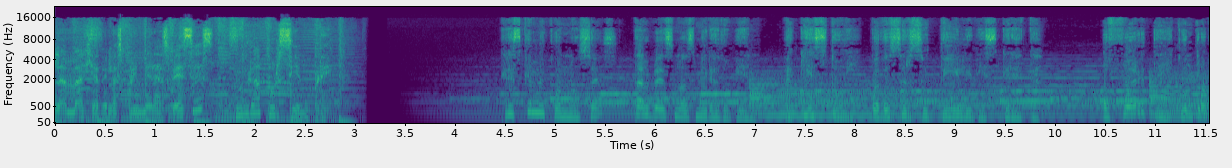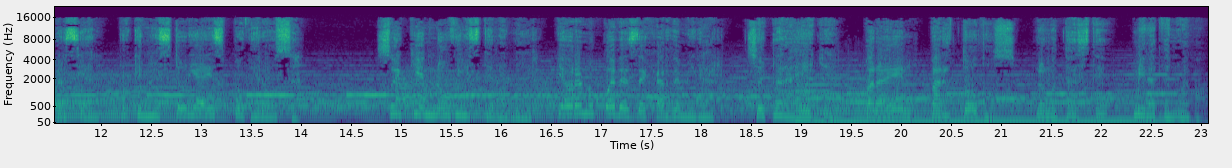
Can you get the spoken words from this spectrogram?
La magia de las primeras veces dura por siempre. ¿Crees que me conoces? Tal vez no has mirado bien. Aquí estoy. Puedo ser sutil y discreta. O fuerte y controversial, porque mi historia es poderosa. Soy quien no viste venir y ahora no puedes dejar de mirar. Soy para ella, para él, para todos. ¿Lo notaste? Mira de nuevo.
